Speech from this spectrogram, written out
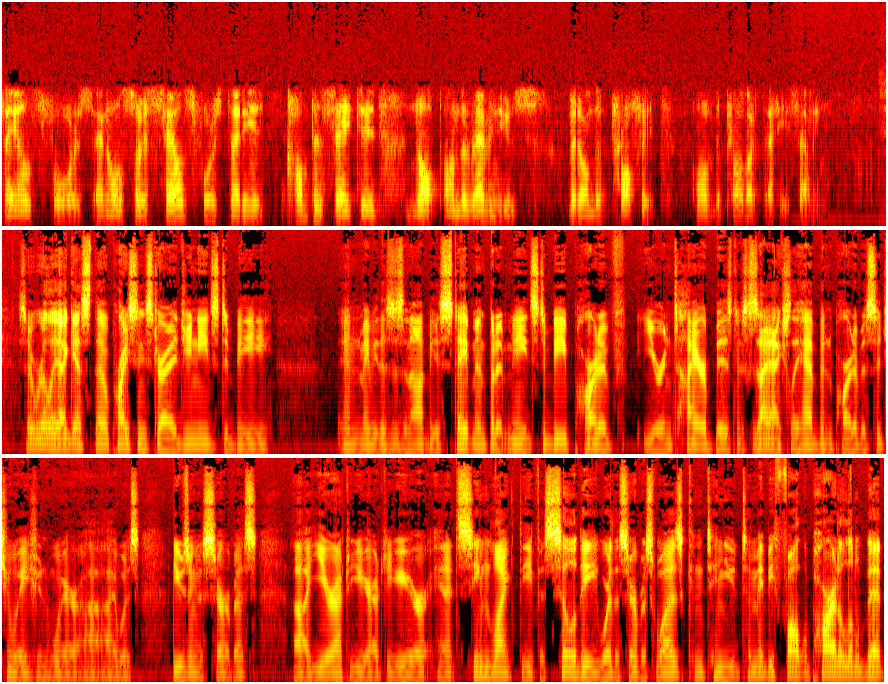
sales force and also a sales force that is compensated not on the revenues but on the profit of the product that he's selling. So really, I guess the pricing strategy needs to be and maybe this is an obvious statement, but it needs to be part of your entire business. Because I actually have been part of a situation where uh, I was using a service uh, year after year after year, and it seemed like the facility where the service was continued to maybe fall apart a little bit.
